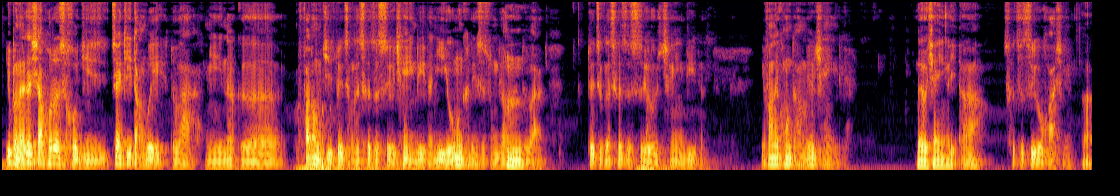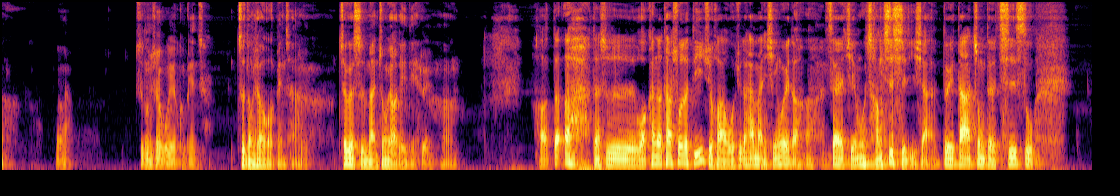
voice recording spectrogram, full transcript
你本来在下坡的时候，你在低档位，对吧？你那个发动机对整个车子是有牵引力的，你油门肯定是松掉的，嗯对吧？对整个车子是有牵引力的。你放在空档没有牵引力没有牵引力啊，啊，车子自由滑行啊，对吧？制动效果也会变差。制动效果变差，这个是蛮重要的一点。对啊。好的啊，但是我看到他说的第一句话，我觉得还蛮欣慰的啊，在节目长期洗礼下，对大众的七速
